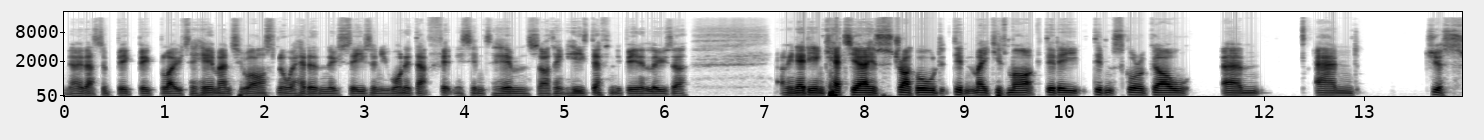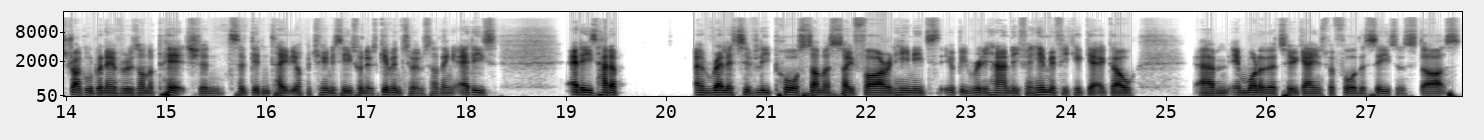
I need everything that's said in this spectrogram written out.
you know, that's a big, big blow to him and to Arsenal ahead of the new season. You wanted that fitness into him, so I think he's definitely been a loser. I mean, Eddie Nketiah has struggled, didn't make his mark, did he? Didn't score a goal, um, and just struggled whenever he was on the pitch, and so didn't take the opportunities when it was given to him. So I think Eddie's Eddie's had a a relatively poor summer so far, and he needs it would be really handy for him if he could get a goal um, in one of the two games before the season starts.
